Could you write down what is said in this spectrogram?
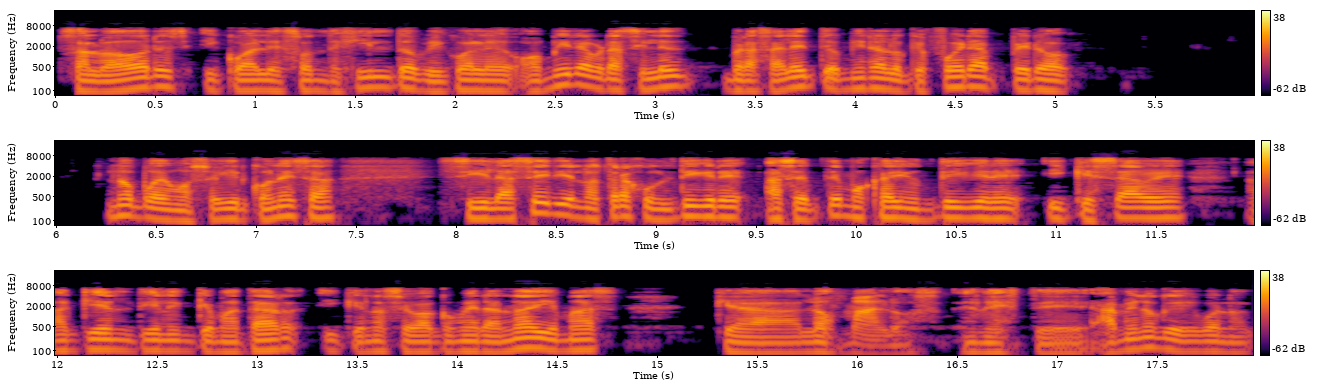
salvadores y cuáles son de Hilltop y cuáles o mira brazalete o mira lo que fuera, pero no podemos seguir con esa. si la serie nos trajo un tigre, aceptemos que hay un tigre y que sabe a quién tienen que matar y que no se va a comer a nadie más que a los malos en este, a menos que bueno,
